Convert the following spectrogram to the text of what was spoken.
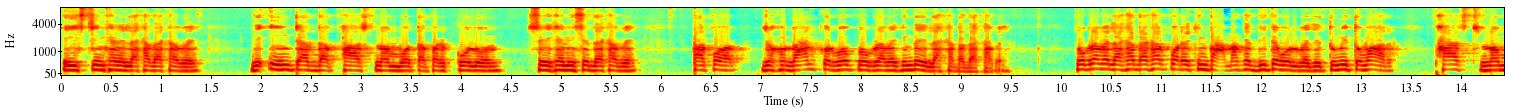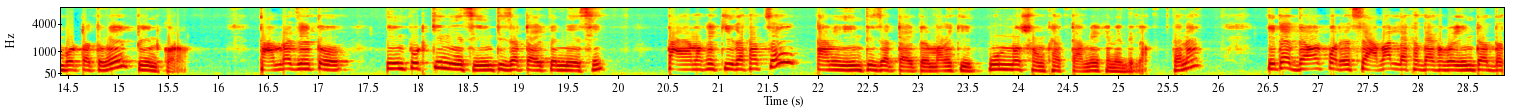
এই স্ট্রিংখানে লেখা দেখাবে যে ইন্টার দ্য ফার্স্ট নম্বর তারপরে কোলন সেইখানে সে দেখাবে। তারপর যখন রান করব প্রোগ্রামে কিন্তু এই লেখাটা দেখাবে। প্রোগ্রামে লেখা দেখার পরে কিন্তু আমাকে দিতে বলবে যে, তুমি তোমার ফার্স্ট নম্বরটা তুমি প্রিন্ট করো। তা আমরা যেহেতু ইনপুট কি নিয়েছি? ইন্টিজার টাইপের নিয়েছি। তাই আমাকে কি দেখাচ্ছে? আমি ইন্টিজার টাইপের মানে কি? পূর্ণ সংখ্যা একটা আমি এখানে দিলাম, তাই না? এটা দেওয়ার পরে সে আবার লেখা দেখাবে ইন্টার দ্য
